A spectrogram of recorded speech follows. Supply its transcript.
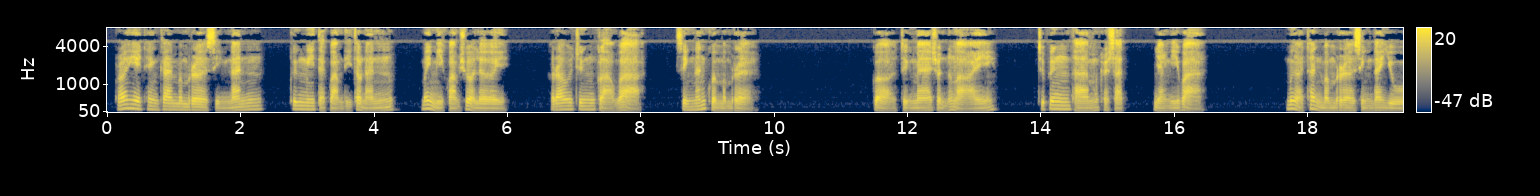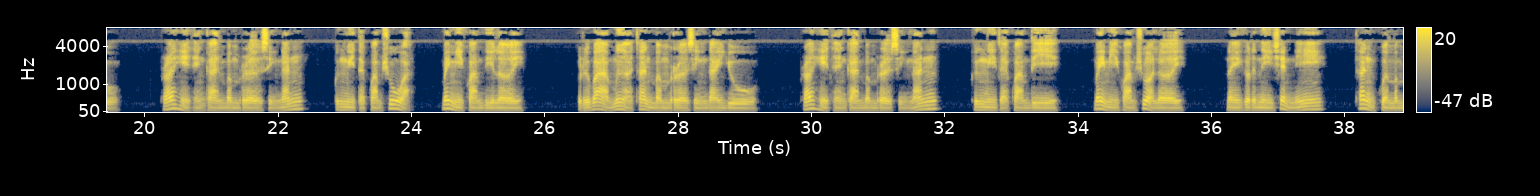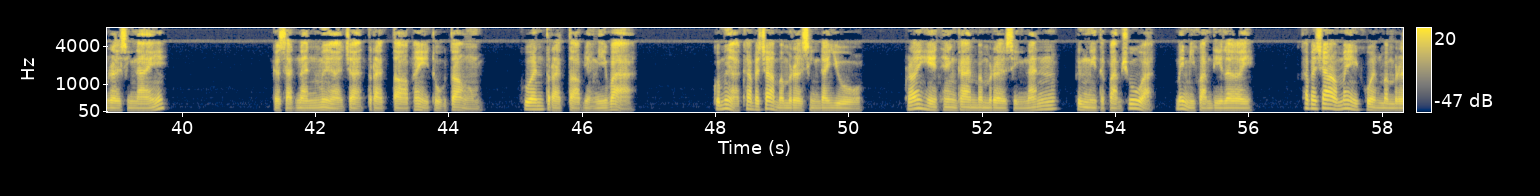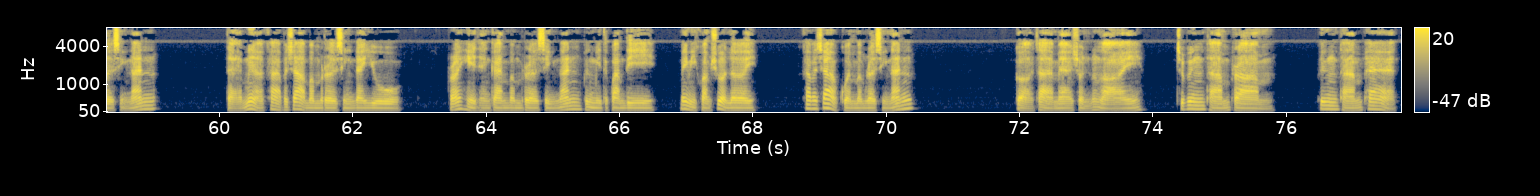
เพราะเหตุแห่งการบำเรอสิ่งนั้น พึงมีแต่ความดีเท่านั้น ไม่มีความชั่วเลย เราจึงกล่าวว่า สิ่งนั้นควรบำเรอ ก็ถึงแม้ชนทั้งหลาย จะพึงถามกษัตริย์อย่างนี้ว่า เมื่อท่านบำเรอสิ่งใดอยู่ เพราะเหตุแห่งการบำเรอสิ่งนั้น พึงมีแต่ความชั่ว ไม่มีความดีเลย หรือว่าเมื่อท่านบำเรอสิ่งใดอยู่ เพราะเหตุแห่งการบำเรอสิ่งนั้น พึงมีแต่ความดี ไม่มีความชั่วเลย ในกรณีเช่นนี้ ท่านควรบำเรอสิ่งไหน กษัตริย์นั้นเมื่อจะตรัสตอบให้ถูกต้อง ควรตรัสตอบอย่างนี้ว่า ก็เมื่อข้าพเจ้าบำเรอสิ่งใดอยู่ เพราะเหตุแห่งการบำเรอสิ่งนั้น พึงมีแต่ความชั่ว ไม่มีความดีเลย ข้าพเจ้าไม่ควรบำเรอสิ่งนั้น แต่เมื่อข้าพเจ้าบำเรอสิ่งใดอยู่ เพราะเหตุแห่งการบำเรอสิ่งนั้นพึงมีแต่ความดี ไม่มีความชั่วเลย ข้าพเจ้าควรบำเรอสิ่งนั้น ก็ถ้าแม้ชนทั้งหลาย จะพึงถามพรามพึงถามแพทย์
